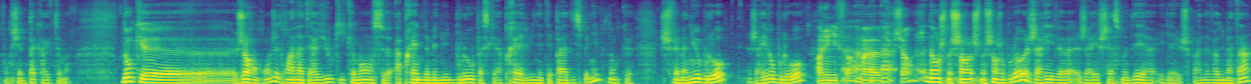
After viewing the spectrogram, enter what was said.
fonctionne pas correctement. Donc euh, je rencontre, j'ai droit à une interview qui commence après une de mes nuits de boulot parce qu'après lui n'était pas disponible. Donc euh, je fais ma nuit au boulot, j'arrive au boulot, En uniforme, Ah, euh, ah, tu te changes? Non, je me change, je me change au boulot. J'arrive, j'arrive chez Asmodée, il est, je sais pas, à 9h du matin.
